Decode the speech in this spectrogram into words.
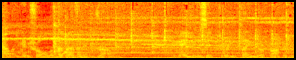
Now in control of the Revenant drone. You may use it to reclaim your property.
